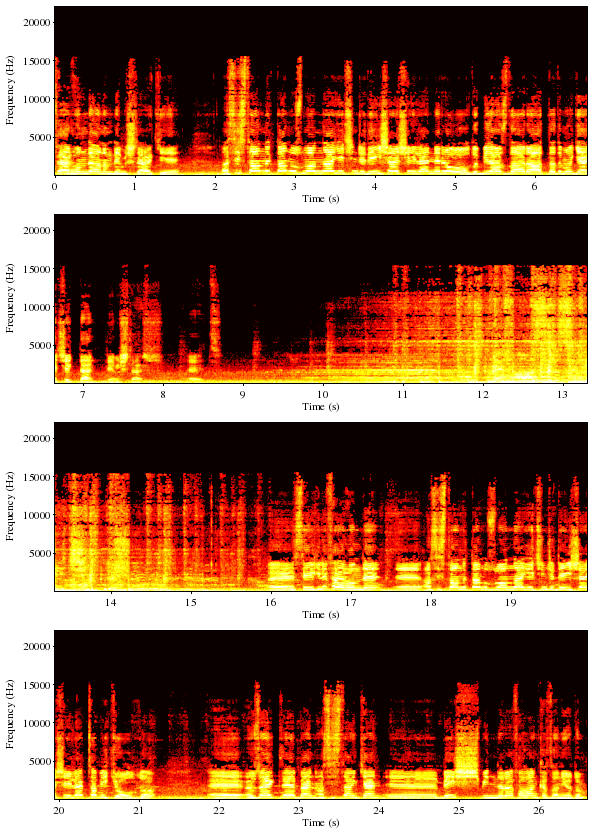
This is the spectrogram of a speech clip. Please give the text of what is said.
Ferhunde Hanım demişler ki Asistanlıktan uzmanlığa geçince değişen şeyler nere oldu? Biraz daha rahatladı mı gerçekten demişler. Evet. Vefasız hiç düşün Ee, sevgili Ferhunde, e, asistanlıktan uzmanlığa geçince değişen şeyler tabii ki oldu. Ee, özellikle ben asistanken e, 5000 lira falan kazanıyordum.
